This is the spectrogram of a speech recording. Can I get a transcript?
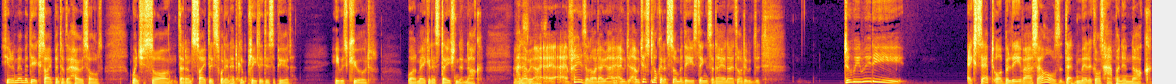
She remembered the excitement of the household when she saw that unsightly swelling had completely disappeared. He was cured, while making a station at Knock. And I, I, I, praise the Lord. I, I, I was just looking at some of these things today, and I thought, it would, do we really accept or believe ourselves that miracles happen in Knock?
